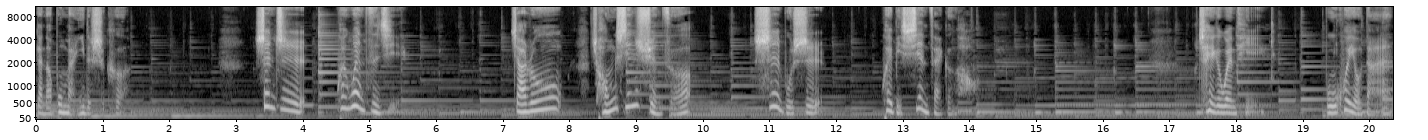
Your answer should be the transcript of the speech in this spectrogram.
感到不满意的时刻，甚至会问自己：假如重新选择，是不是？会比现在更好。这个问题不会有答案，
